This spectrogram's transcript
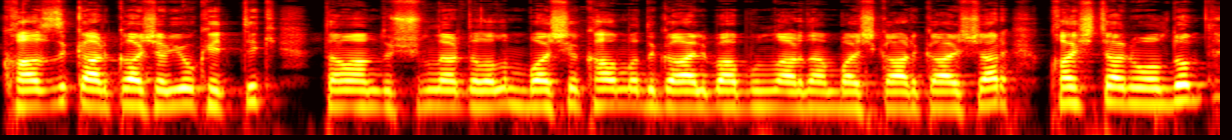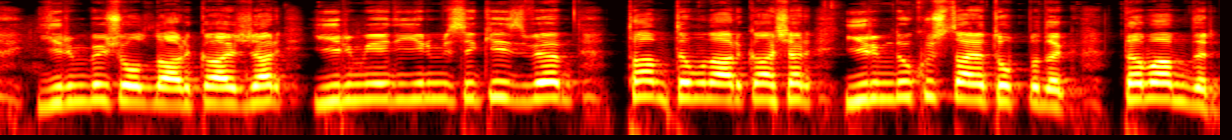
kazdık arkadaşlar yok ettik. Tamamdır şunları da alalım. Başka kalmadı galiba bunlardan başka arkadaşlar. Kaç tane oldu? 25 oldu arkadaşlar. 27, 28 ve tam tamına arkadaşlar 29 tane topladık. Tamamdır.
